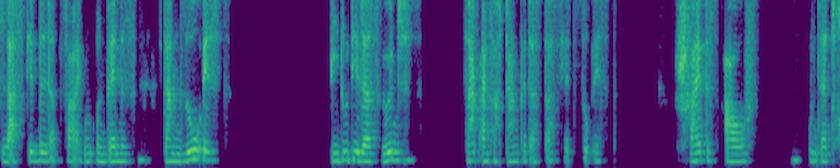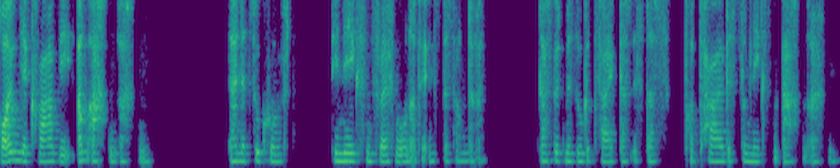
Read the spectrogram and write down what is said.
lass dir Bilder zeigen. Und wenn es dann so ist, wie du dir das wünschst, sag einfach Danke, dass das jetzt so ist. Schreib es auf, und erträum dir quasi am 8.8. deine Zukunft, die nächsten zwölf Monate insbesondere. Das wird mir so gezeigt. Das ist das Portal bis zum nächsten 8.8.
